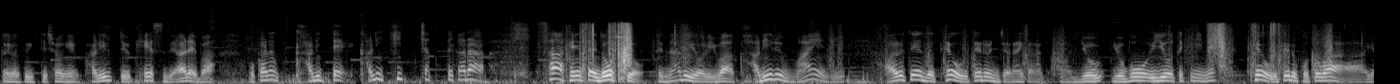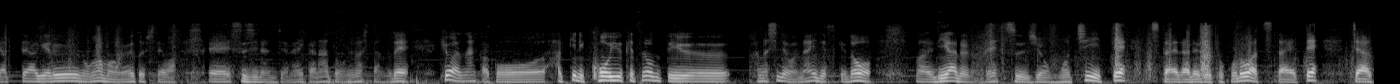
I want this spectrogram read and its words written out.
大学行って証言借りるっていうケースであればお金を借りて借り切っちゃってからさあ返済どうしようってなるよりは借りる前にある程度手を打てるんじゃないかな、まあ、予防医療的にね手を打てることはやってあげるのがまあ親としては、えー、筋なんじゃないかなと思いましたので今日はなんかこうはっきりこういう結論っていう話ではないですけど、まあ、リアルなね数字を用いて伝えられるところは伝えてじゃあ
